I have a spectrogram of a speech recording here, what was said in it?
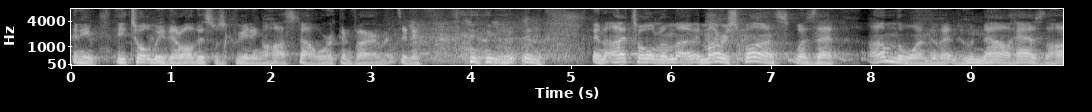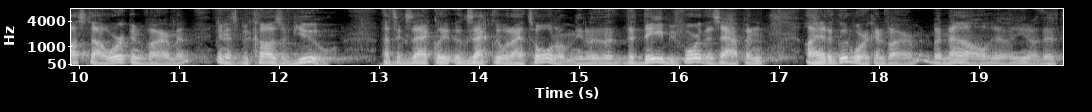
and he, he told me that all this was creating a hostile work environment. And, he, and, and I told him, uh, and my response was that I'm the one who, who now has the hostile work environment, and it's because of you. That's exactly exactly what I told him. You know, the, the day before this happened, I had a good work environment, but now, uh, you know, the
